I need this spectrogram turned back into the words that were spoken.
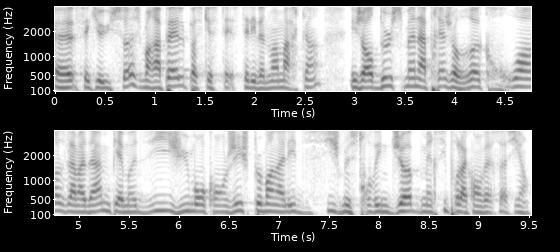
Euh, fait qu'il y a eu ça. Je me rappelle parce que c'était l'événement marquant. Et genre deux semaines après, je recroise la madame. Puis elle m'a dit J'ai eu mon congé, je peux m'en aller d'ici. Je me suis trouvé une job. Merci pour la conversation.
